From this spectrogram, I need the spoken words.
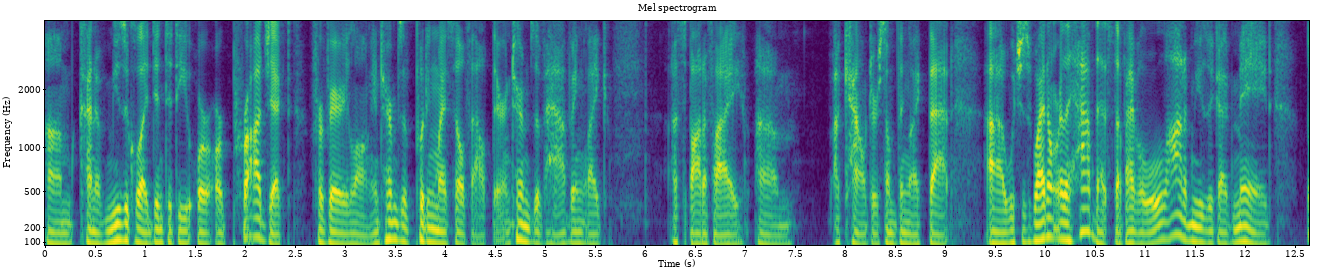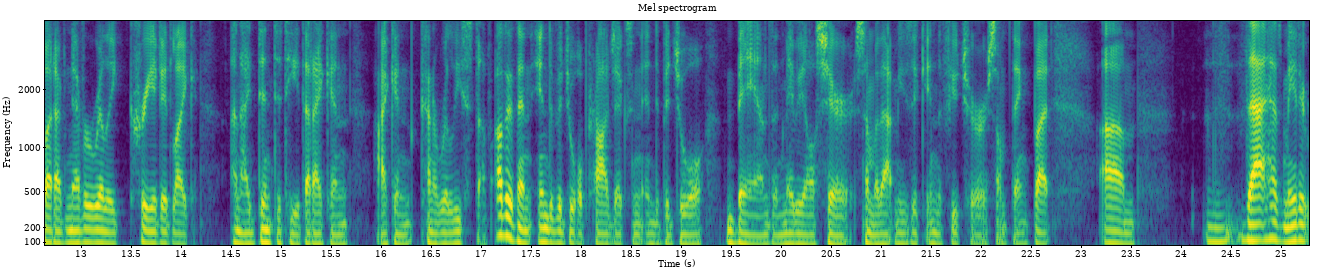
um, kind of musical identity or, or project for very long in terms of putting myself out there, in terms of having like a Spotify um, account or something like that, uh, which is why I don't really have that stuff. I have a lot of music I've made, but I've never really created like an identity that I can I can kind of release stuff other than individual projects and individual bands, and maybe I'll share some of that music in the future or something. But um, that has made it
